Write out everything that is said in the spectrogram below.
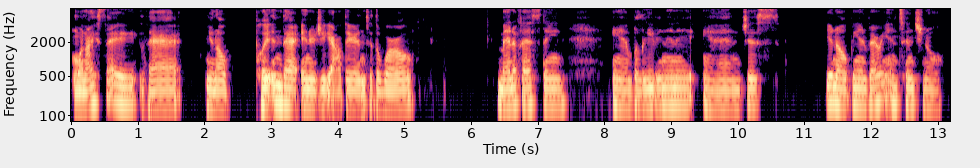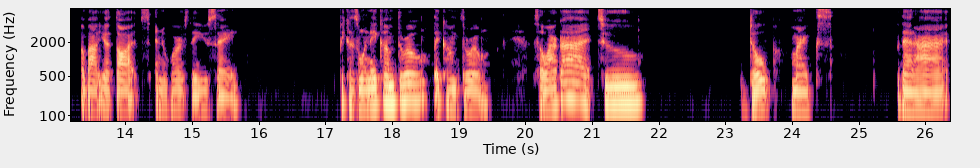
when I say that, you know, putting that energy out there into the world, manifesting and believing in it and just, you know, being very intentional about your thoughts and the words that you say. Because when they come through, they come through. So I got two dope mics that I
